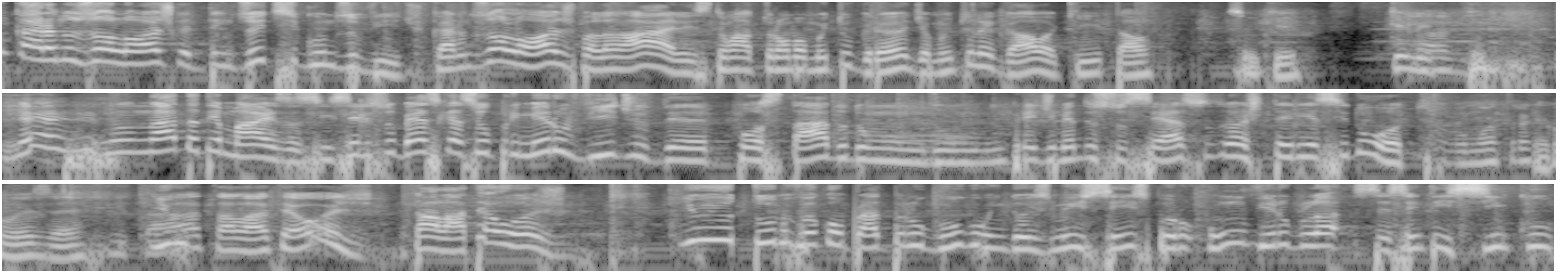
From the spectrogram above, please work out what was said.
Um cara no zoológico, ele tem 18 segundos o vídeo. O cara no zoológico falando, ah, eles têm uma tromba muito grande, é muito legal aqui e tal. Não sei o quê. Aquele, é, não, nada demais, assim. Se ele soubesse que ia ser o primeiro vídeo de- postado de um, de um empreendimento de sucesso, eu acho que teria sido outro. Alguma outra coisa, é. E tá, E o- tá lá até hoje. Tá lá até hoje. E o YouTube foi comprado pelo Google em 2006 por 1,65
